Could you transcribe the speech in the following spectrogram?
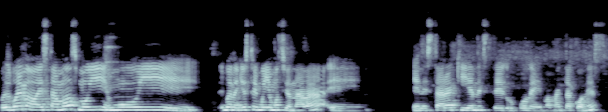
pues bueno, estamos muy, muy, bueno, yo estoy muy emocionada eh, en estar aquí en este grupo de Mamá en Tacones.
